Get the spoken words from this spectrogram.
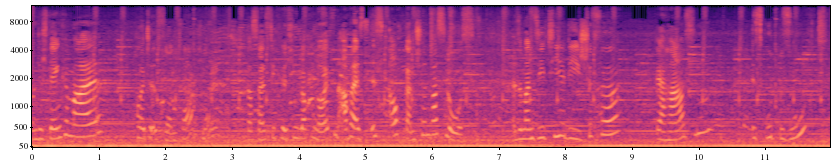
Und ich denke mal, heute ist Sonntag. Ne? Das heißt, die Kirchenglocken läuten, aber es ist auch ganz schön was los. Also man sieht hier die Schiffe, der Hafen ist gut besucht.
